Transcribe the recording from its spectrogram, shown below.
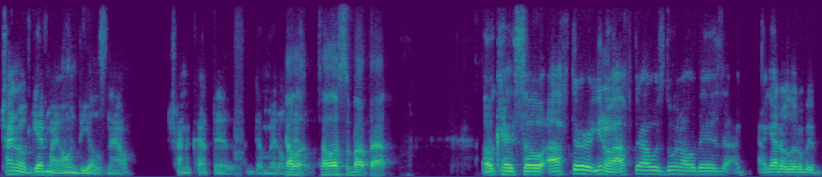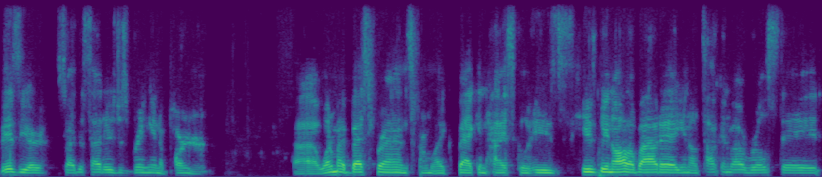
trying to get my own deals now, trying to cut the the middle. Tell, tell us about that. Okay, so after you know after I was doing all this, I, I got a little bit busier, so I decided to just bring in a partner. Uh, one of my best friends from like back in high school, he's he's been all about it, you know, talking about real estate,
